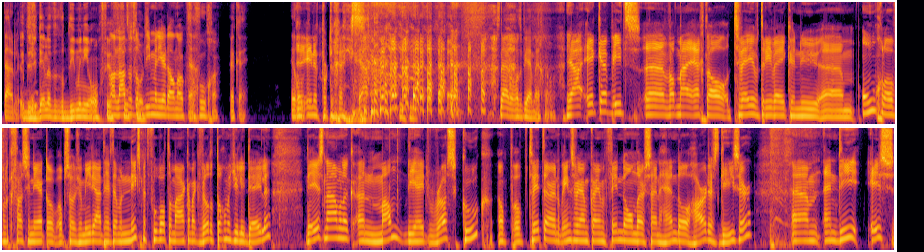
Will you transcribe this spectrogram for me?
Duidelijk. Dus ik denk dat het op die manier ongeveer Nou, laten we het op die manier dan ook Ja. vervoegen. Oké. In, in het Portugees. Ja. Wat heb jij meegenomen? Ja, ik heb iets eh, wat mij echt al twee of drie weken nu ehm, ongelooflijk fascineert op, op social media. Het heeft helemaal niks met voetbal te maken, maar ik wil het toch met jullie delen. Er is namelijk een man die heet Russ Cook. Op, op Twitter en op Instagram kan je hem vinden onder zijn handle Hardest Geezer. Ehm, en die is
